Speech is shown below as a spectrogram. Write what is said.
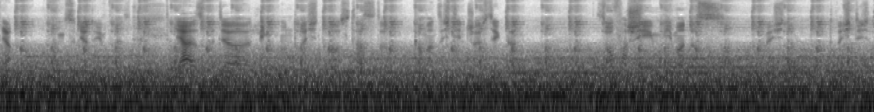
Ja, funktioniert ebenfalls. Ja, also mit der linken und rechten Maustaste kann man sich den Joystick dann so verschieben, wie man das möchte und richtig ist.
